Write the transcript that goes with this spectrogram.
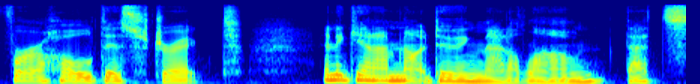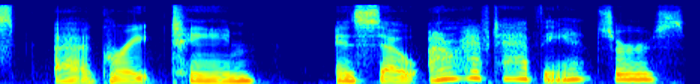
for a whole district. And again, I'm not doing that alone. That's a great team. And so I don't have to have the answers.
